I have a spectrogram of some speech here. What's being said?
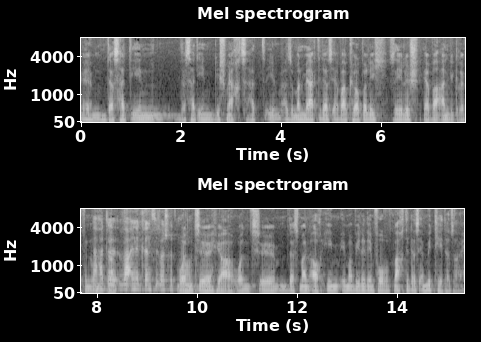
Ähm, das hat ihn, das hat ihn geschmerzt. Hat ihn, also man merkte das, er war körperlich, seelisch, er war angegriffen. Da, hatte, da war eine Grenze überschritten worden. Und äh, ja, und äh, dass man auch ihm immer wieder den Vorwurf machte, dass er Mittäter sei.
